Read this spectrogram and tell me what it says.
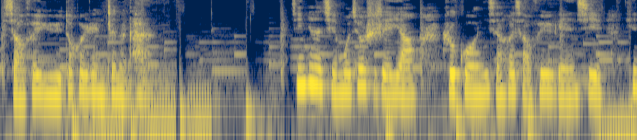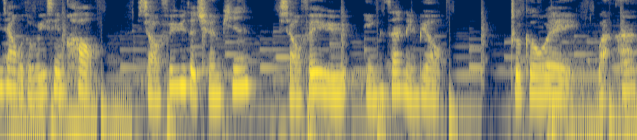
小飞鱼都会认真的看。今天的节目就是这样。如果你想和小飞鱼联系，添加我的微信号“小飞鱼”的全拼“小飞鱼零三零六”。祝各位晚安。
